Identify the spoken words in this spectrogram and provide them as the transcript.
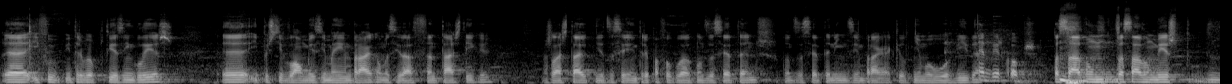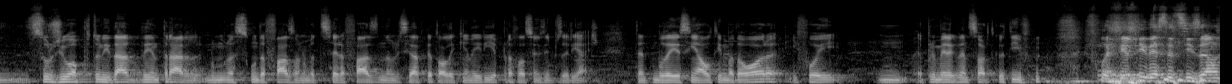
Uh, e fui, entrei para português e inglês, uh, e depois estive lá um mês e meio em Braga, uma cidade fantástica. Mas lá está, eu tinha 17, entrei para a faculdade com 17 anos, com 17 aninhos em Braga, aquilo tinha uma boa vida. A beber copos. Passado um, passado um mês surgiu a oportunidade de entrar numa segunda fase ou numa terceira fase na Universidade Católica em Leiria para Relações Empresariais. Portanto, mudei assim à última da hora e foi a primeira grande sorte que eu tive foi ter tido essa decisão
